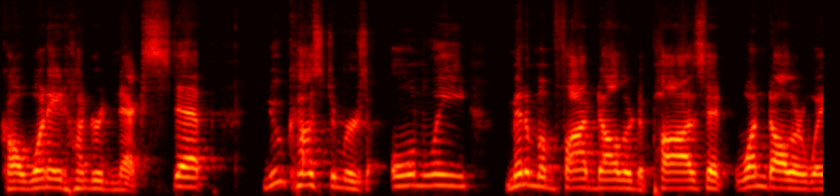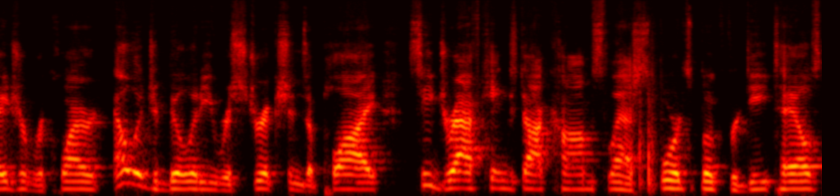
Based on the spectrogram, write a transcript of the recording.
Call 1 800 Next Step. New customers only. Minimum $5 deposit, $1 wager required. Eligibility restrictions apply. See DraftKings.com slash sportsbook for details.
